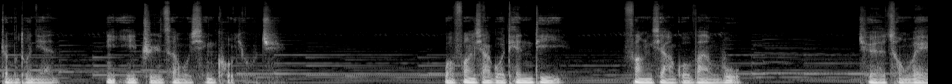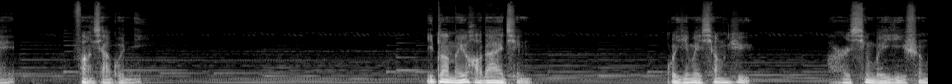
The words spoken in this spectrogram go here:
这么多年，你一直在我心口游去。我放下过天地。”放下过万物，却从未放下过你。一段美好的爱情，会因为相遇而幸为一生，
